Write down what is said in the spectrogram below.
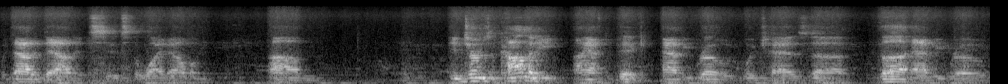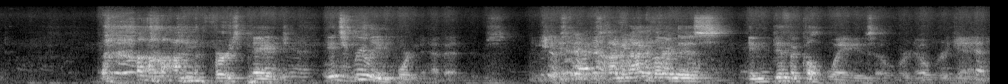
without a doubt, it's, it's the White Album. Um, in terms of comedy, I have to pick Abbey Road, which has uh, the Abbey Road on the first page. It's really important to have editors. I mean, I've learned this in difficult ways over and over again,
